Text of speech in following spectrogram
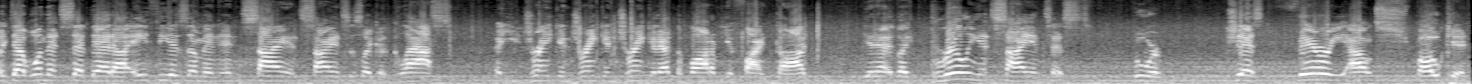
Like that one that said that uh, atheism and, and science, science is like a glass that you drink and drink and drink, and at the bottom you find God. You know, like brilliant scientists who were just very outspoken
